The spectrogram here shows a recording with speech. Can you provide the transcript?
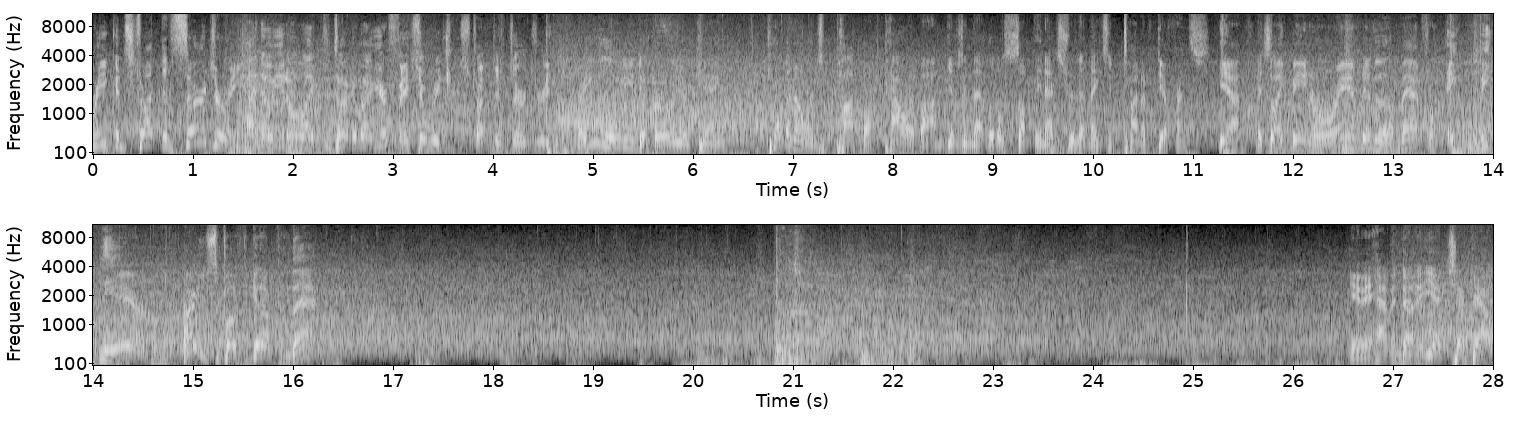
reconstructive surgery. I know you don't like to talk about your facial reconstructive surgery. Are you alluding to earlier, King? Kevin Owens' pop-up powerbomb gives him that little something extra that makes a ton of difference. Yeah, it's like being rammed into the mat from eight feet in the air. How are you supposed to get up from that? If you haven't done it yet, check out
